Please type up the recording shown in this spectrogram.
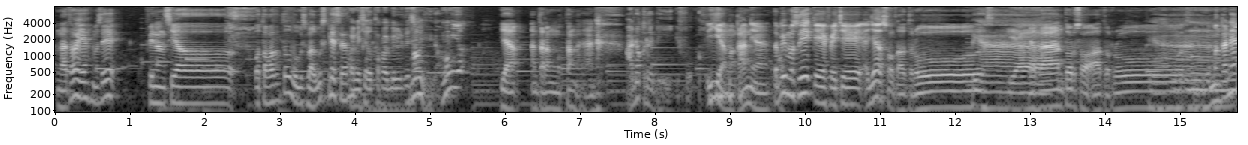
nggak tahu ya, maksudnya finansial otomatis tuh bagus-bagus guys ya. Financial capabilities. Emang iya? Emang iya. Ya antara ngutang kan. Ada kredit Ivo. iya makanya. Tapi maksudnya kayak VC aja sold out terus. Iya. Iya. Ya kan, tour sold out terus. Iya. Hmm, Makanya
